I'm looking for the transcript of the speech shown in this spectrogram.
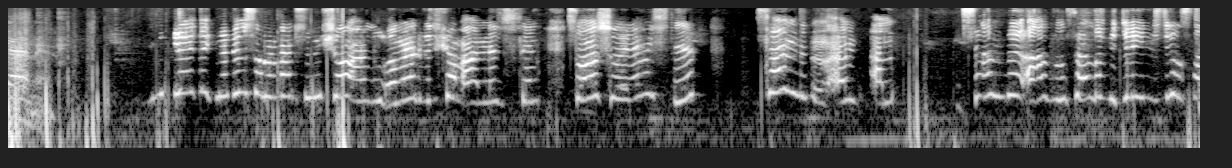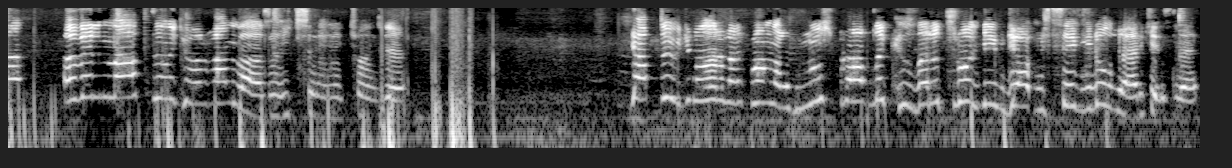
Yani. Bir de görüyorsan Ömer senin şu an Ömer de şu an annesi sen, sana söylemiştir. Sen de an- an- sen de abla sen de videoyu izliyorsan Ömer'in ne yaptığını görmen lazım ilk senin ilk önce. Yaptığı videolara bakman lazım. Nuspra abla kızlara troll diye video yapmış. Sevgili oluyor herkesle.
